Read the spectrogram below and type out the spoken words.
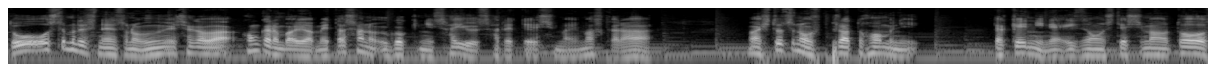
どうしてもですね、その運営者側、今回の場合はメタ社の動きに左右されてしまいますから、まあ、一つのプラットフォームにだけにね、依存してしまうと、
